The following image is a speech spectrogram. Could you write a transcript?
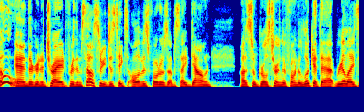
Ooh. And they're going to try it for themselves. So he just takes all of his photos upside down. Uh, so girls turn their phone to look at that, realize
